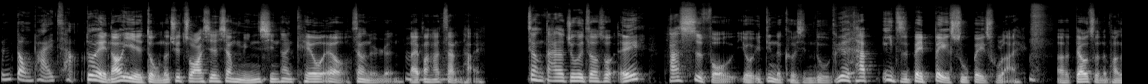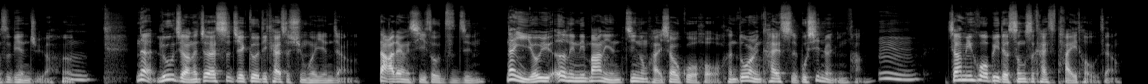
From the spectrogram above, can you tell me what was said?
很懂排场。对，然后也懂得去抓一些像明星和 KOL 这样的人来帮他站台，这样大家就会知道说，哎，他是否有一定的可信度，因为他一直被背书背出来，呃，标准的庞氏骗局啊。嗯那 Luja 呢，就在世界各地开始巡回演讲，大量吸收资金。那也由于二零零八年金融海啸过后，很多人开始不信任银行，嗯加密货币的声势开始抬头，这样。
